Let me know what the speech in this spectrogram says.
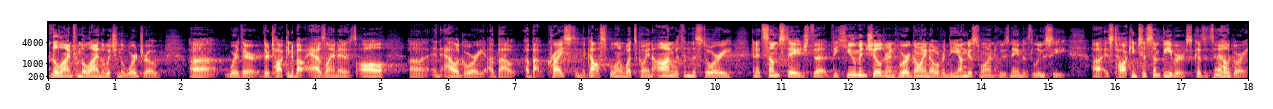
the line from The Lion, the Witch, and the Wardrobe, uh, where they're, they're talking about Aslan, and it's all uh, an allegory about, about Christ and the gospel and what's going on within the story. And at some stage, the, the human children who are going over, and the youngest one, whose name is Lucy, uh, is talking to some beavers, because it's an allegory,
